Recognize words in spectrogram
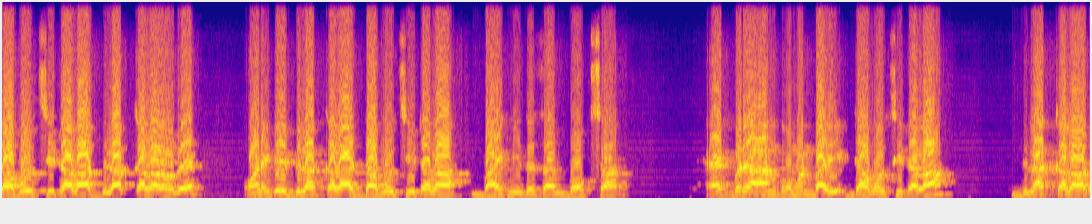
ডাবল সিট আলা ব্ল্যাক কালার হবে। অনেকেই ব্ল্যাক কালার ডাবল সিট আলা বাইক নিতে চান বক্সার একবারে আনকমন বাইক ডাবল সিট আলা। ব্ল্যাক কালার,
